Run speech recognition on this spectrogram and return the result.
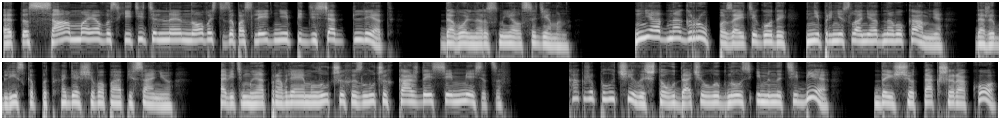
Это самая восхитительная новость за последние пятьдесят лет, довольно рассмеялся демон. Ни одна группа за эти годы не принесла ни одного камня, даже близко подходящего по описанию. А ведь мы отправляем лучших из лучших каждые семь месяцев. Как же получилось, что удача улыбнулась именно тебе, да еще так широко?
